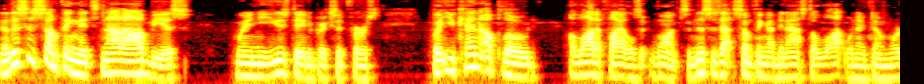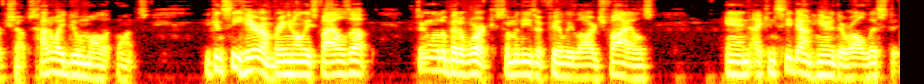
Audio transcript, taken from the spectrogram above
Now this is something that's not obvious when you use Databricks at first, but you can upload a lot of files at once. And this is that something I've been asked a lot when I've done workshops. How do I do them all at once? You can see here I'm bringing all these files up, doing a little bit of work. Some of these are fairly large files, and I can see down here they're all listed.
